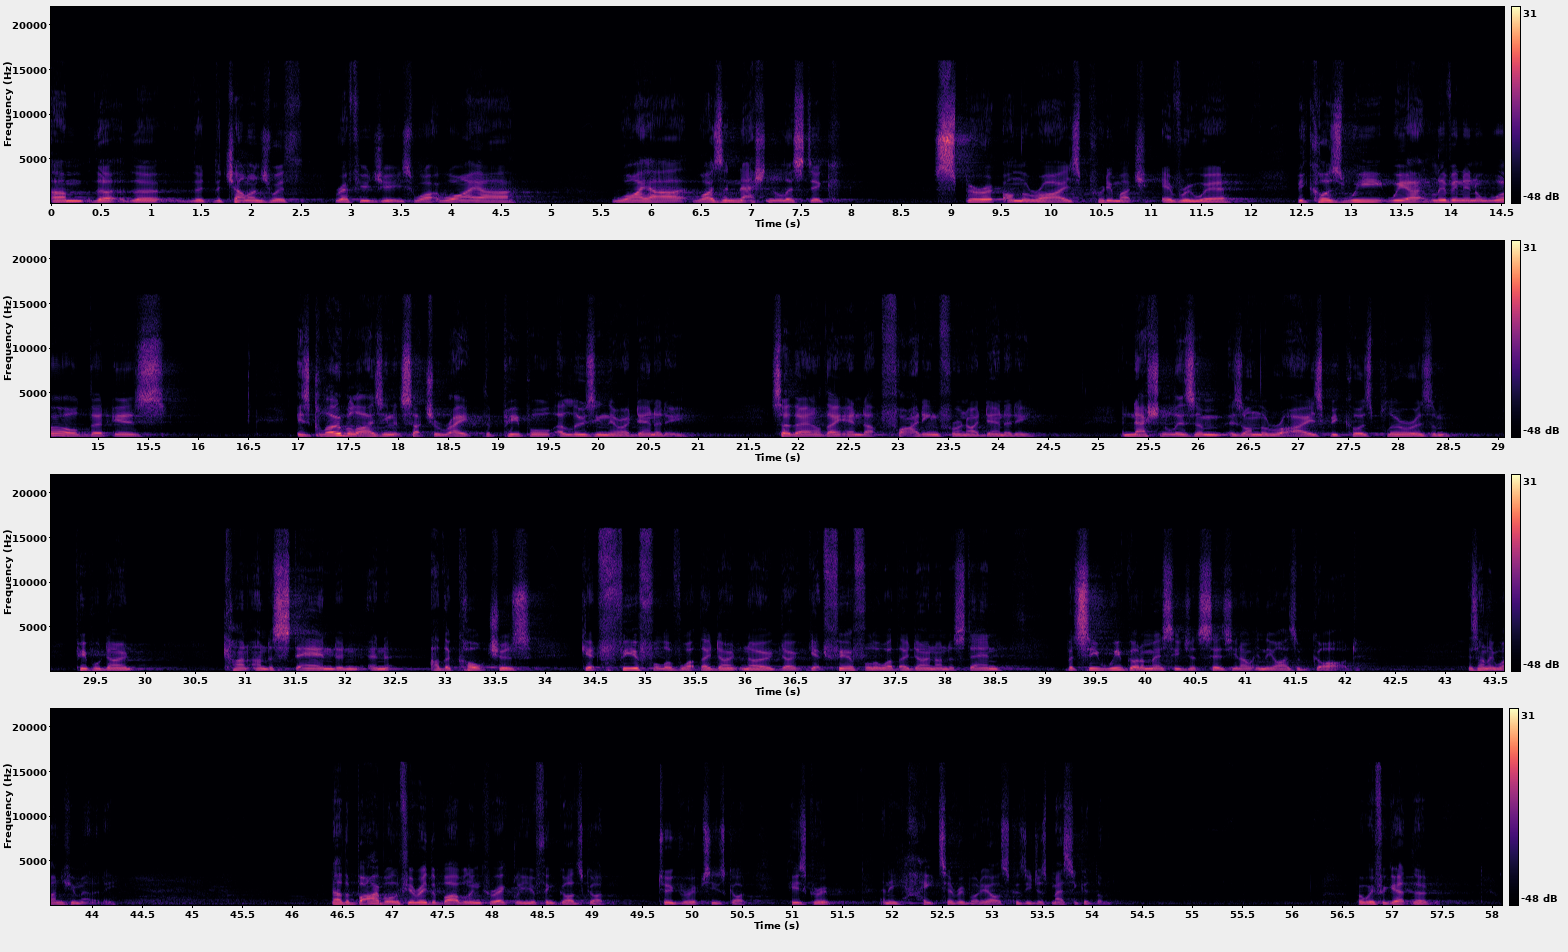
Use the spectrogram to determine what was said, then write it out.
Um, the, the, the, the challenge with refugees? Why, why, are, why, are, why is the nationalistic spirit on the rise pretty much everywhere? Because we, we are living in a world that is, is globalizing at such a rate that people are losing their identity. So they, they end up fighting for an identity. And nationalism is on the rise because pluralism, people don't can't understand and, and other cultures get fearful of what they don't know, don't get fearful of what they don't understand. But see, we've got a message that says, you know, in the eyes of God, there's only one humanity. Now, the Bible, if you read the Bible incorrectly, you think God's got two groups. He's got his group, and he hates everybody else because he just massacred them. But we forget that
